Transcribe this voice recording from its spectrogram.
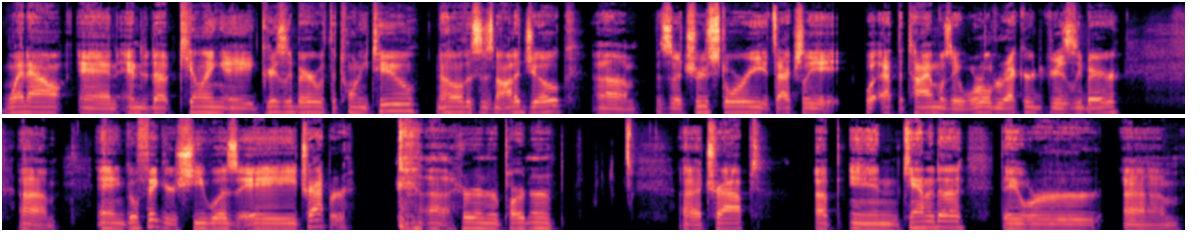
went out and ended up killing a grizzly bear with a 22. No, this is not a joke. Um, this is a true story. It's actually what at the time was a world record grizzly bear. Um, and go figure, she was a trapper. uh, her and her partner uh, trapped up in Canada. They were, um,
